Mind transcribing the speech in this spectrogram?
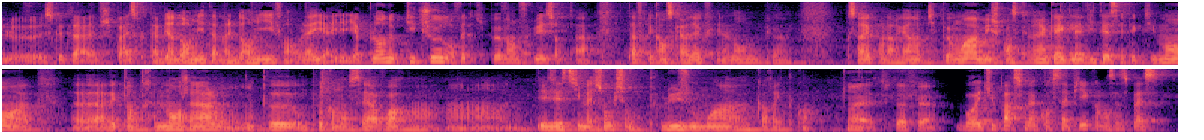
le est-ce que t'as, je sais pas, est-ce que t'as bien dormi, t'as mal dormi. Enfin voilà, il y a, y a, plein de petites choses en fait qui peuvent influer sur ta, ta fréquence cardiaque finalement. Donc, euh, c'est vrai qu'on la regarde un petit peu moins, mais je pense que rien qu'avec la vitesse, effectivement, euh, euh, avec l'entraînement en général, on, peut, on peut commencer à avoir un, des estimations qui sont plus ou moins correctes, quoi. Ouais, tout à fait. Bon, et tu pars sur la course à pied, comment ça se passe?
